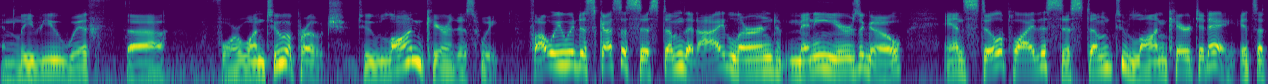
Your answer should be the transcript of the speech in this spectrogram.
and leave you with the 412 approach to lawn care this week. Thought we would discuss a system that I learned many years ago and still apply the system to lawn care today. It's a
